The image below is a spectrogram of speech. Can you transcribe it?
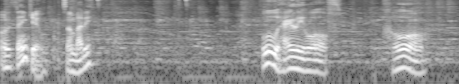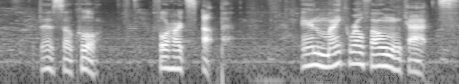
oh, thank you, somebody. Ooh, Haley Wolf. Cool. That is so cool. Four hearts up. And microphone cats.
